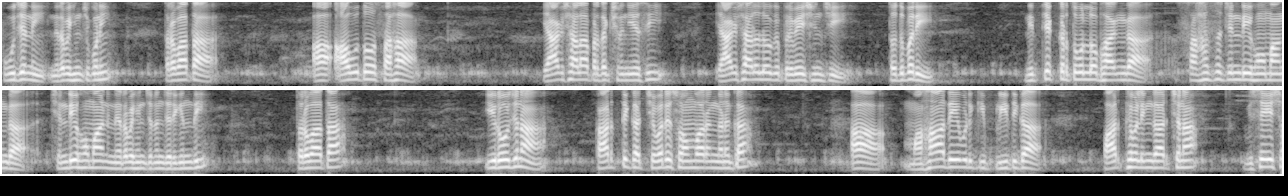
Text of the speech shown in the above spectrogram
పూజని నిర్వహించుకొని తర్వాత ఆ ఆవుతో సహా యాగశాల ప్రదక్షిణ చేసి యాగశాలలోకి ప్రవేశించి తదుపరి నిత్యక్రతువుల్లో భాగంగా సహస్ర చండీ హోమంగా చండీ హోమాన్ని నిర్వహించడం జరిగింది. తరువాత ఈ రోజున కార్తీక చివరి సోమవారం గనుక ఆ మహాదేవుడికి ప్రీతిగా పార్థివలింగార్చన విశేష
